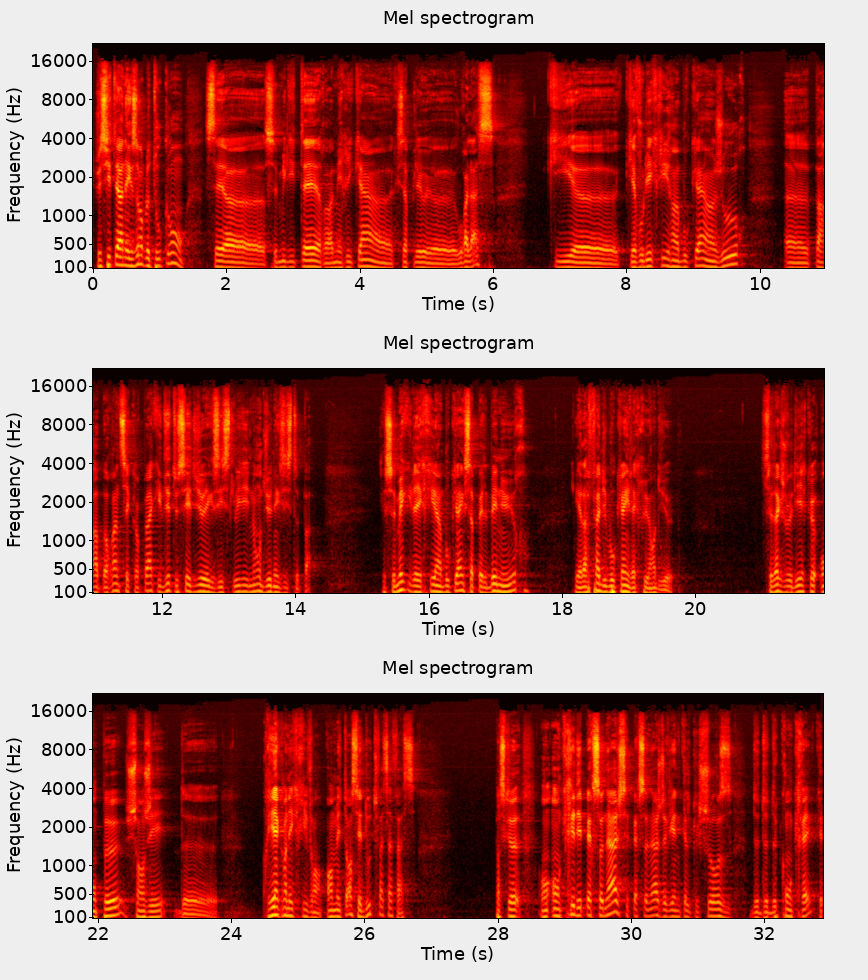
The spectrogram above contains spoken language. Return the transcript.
Je vais citer un exemple tout con, c'est euh, ce militaire américain euh, qui s'appelait Wallace, qui, a voulu écrire un bouquin un jour par rapport à un de ses copains qui dit, tu sais, Dieu existe. Lui dit, non, Dieu n'existe pas. Et ce mec, il a écrit un bouquin qui s'appelle Bénur, et à la fin du bouquin, il a cru en Dieu. C'est là que je veux dire qu'on peut changer de... Rien qu'en écrivant, en mettant ses doutes face à face. Parce qu'on on crée des personnages, ces personnages deviennent quelque chose de, concret,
